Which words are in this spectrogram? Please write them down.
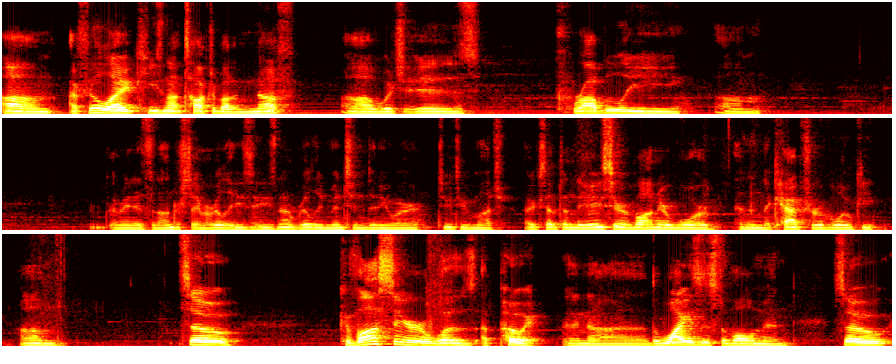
Um, I feel like he's not talked about enough, uh, which is probably. Um, I mean, it's an understatement, really. He's he's not really mentioned anywhere too too much, except in the Aesir and Vanir War, and then the capture of Loki. Um, so, Kvasir was a poet and uh, the wisest of all men. So,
